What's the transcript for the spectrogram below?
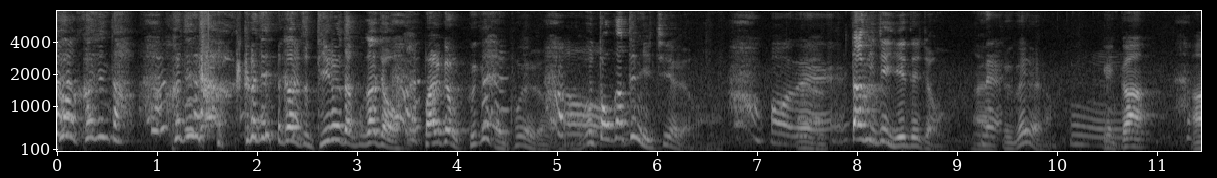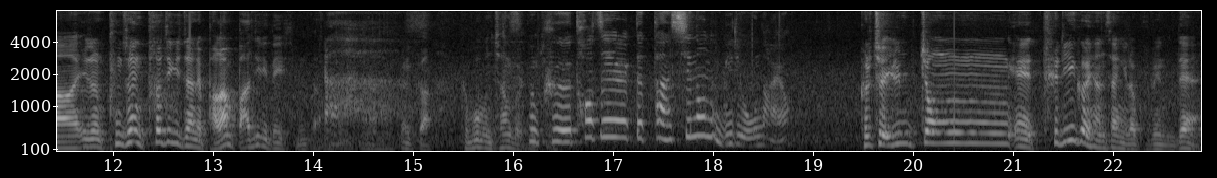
커, 커진다. 커진다. 커진다. 가서 뒤로 자꾸 가죠. 발견. 그게 공포예요. 어. 똑같은 이치예요. 어, 네. 예, 딱 이제 이해되죠. 예, 네. 그거예요. 음. 그러니까 아, 이런 풍선이 터지기 전에 바람 빠지게 돼 있습니다. 아. 예, 그러니까 그 부분 참고해 그럼 주시죠. 그 터질 듯한 신호는 미리 오나요? 그렇죠. 일종의 트리거 현상이라 부르는데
